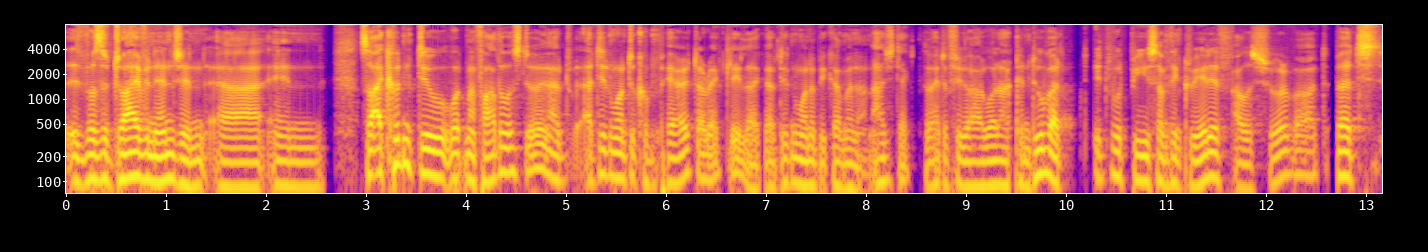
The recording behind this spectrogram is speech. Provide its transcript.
it was a driving engine, uh, in, so I couldn't do what my father was doing. I, I didn't want to compare it directly. Like I didn't want to become an architect, so I had to figure out what I can do. But it would be something creative. I was sure about. But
